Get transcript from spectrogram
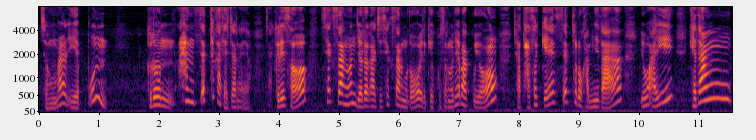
정말 예쁜 그런 한 세트가 되잖아요. 자, 그래서 색상은 여러 가지 색상으로 이렇게 구성을 해봤고요. 자, 다섯 개 세트로 갑니다. 요 아이 개당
